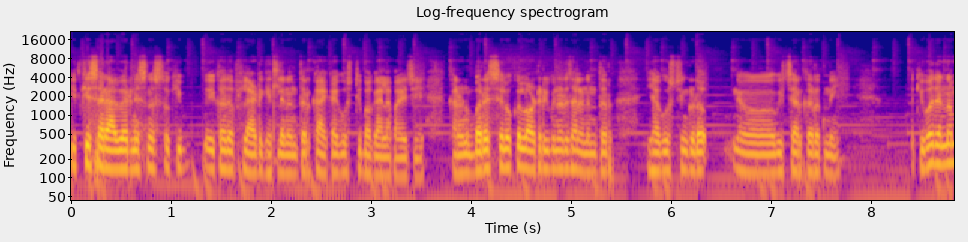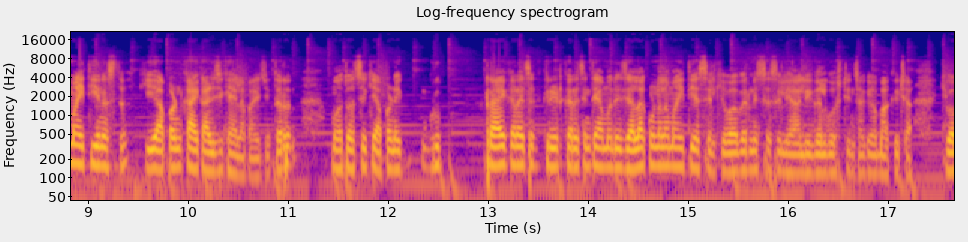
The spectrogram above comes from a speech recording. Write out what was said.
इतके सारे अवेअरनेस नसतो की एखादा फ्लॅट घेतल्यानंतर काय काय गोष्टी बघायला पाहिजे. कारण बरेचसे लोक लॉटरी विनर झाल्यानंतर ह्या गोष्टींकडं विचार करत नाही. किंवा त्यांना माहिती नसतं की आपण काय काळजी घ्यायला पाहिजे. तर महत्त्वाचं की आपण एक ग्रुप ट्राय करायचं क्रिएट करायचं आणि त्यामध्ये ज्याला कोणाला माहिती असेल किंवा अवेअरनेस असेल ह्या लिगल गोष्टींचा किंवा बाकीच्या किंवा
